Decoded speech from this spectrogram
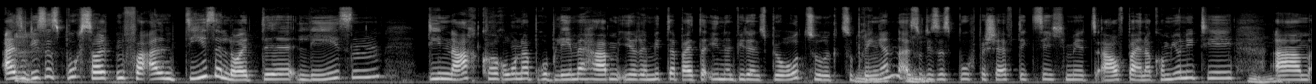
Also dieses Buch sollten vor allem diese Leute lesen, die nach Corona Probleme haben, ihre MitarbeiterInnen wieder ins Büro zurückzubringen. Mhm. Also mhm. dieses Buch beschäftigt sich mit Aufbau einer Community, mhm. ähm,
